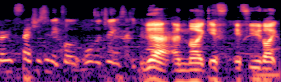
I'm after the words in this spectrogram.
very fresh, isn't it, for all the drinks that you can yeah, have? and like if if you like,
